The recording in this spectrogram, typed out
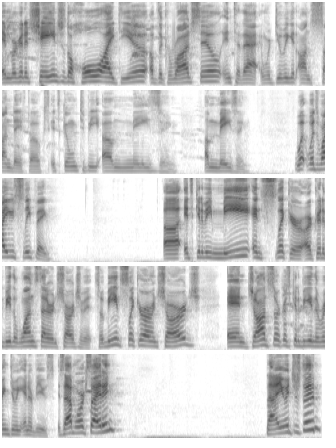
and we're gonna change the whole idea of the garage sale into that, and we're doing it on Sunday, folks. It's going to be amazing, amazing. What? What's why are you sleeping? Uh, it's gonna be me and Sliker are gonna be the ones that are in charge of it. So me and Sliker are in charge, and John Circus is gonna be in the ring doing interviews. Is that more exciting? Now you interested?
